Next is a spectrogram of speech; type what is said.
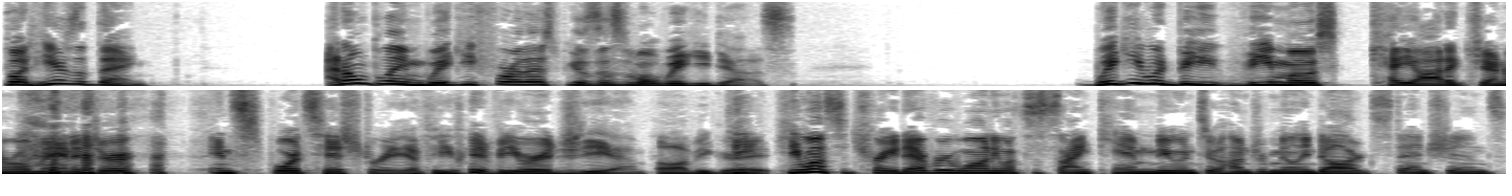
but here's the thing I don't blame Wiggy for this because this is what Wiggy does. Wiggy would be the most chaotic general manager in sports history if he if he were a GM. Oh, that'd be great. He, he wants to trade everyone. He wants to sign Cam Newton to $100 million extensions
